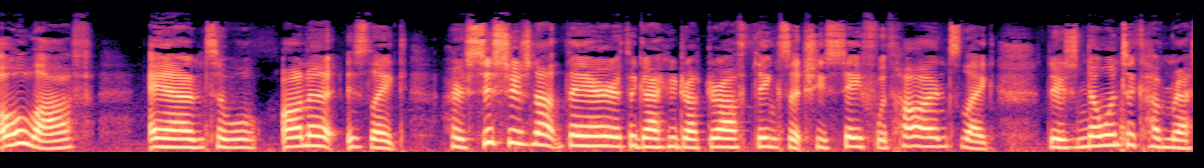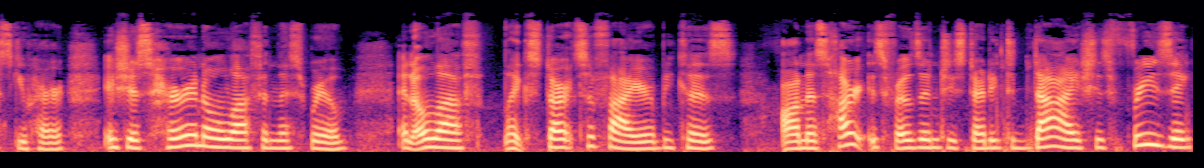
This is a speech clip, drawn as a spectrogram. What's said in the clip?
Olaf. And so Anna is like, her sister's not there. The guy who dropped her off thinks that she's safe with Hans. Like, there's no one to come rescue her. It's just her and Olaf in this room. And Olaf, like, starts a fire because Anna's heart is frozen. She's starting to die. She's freezing.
